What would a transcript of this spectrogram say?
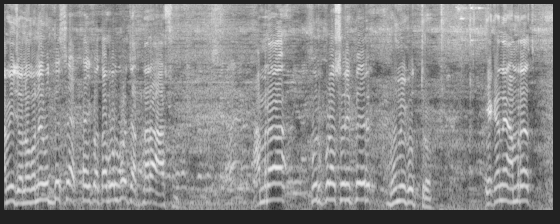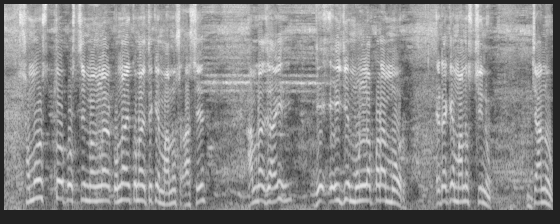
আমি জনগণের উদ্দেশ্যে একটাই কথা বলব যে আপনারা আসুন। আমরা ফুরপুরা শরীফের ভূমিপুত্র। এখানে আমরা সমস্ত পশ্চিমবাংলার কোনায় কোনায় থেকে মানুষ আসে। আমরা যাই যে এই যে মোল্লাপাড়া মোড়, এটাকে মানুষ চিনুক, জানুক।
